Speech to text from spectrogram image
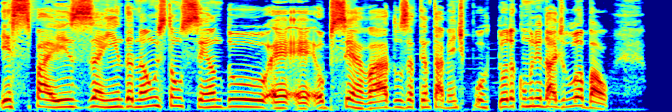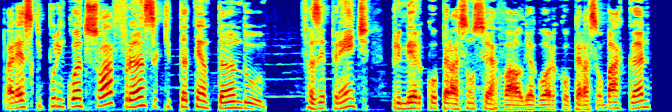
esses países ainda não estão sendo é, é, observados atentamente por toda a comunidade global. Parece que por enquanto só a França que está tentando fazer frente, primeiro cooperação Serval e agora cooperação Barcane,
